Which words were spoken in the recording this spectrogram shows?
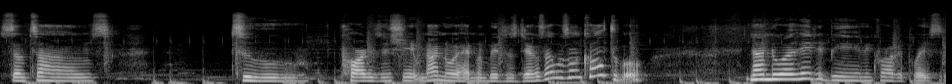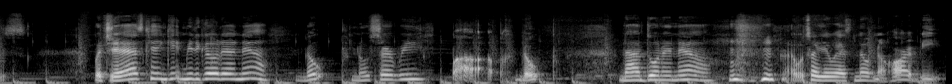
sometimes to parties and shit, and I knew I had no business there because I was uncomfortable. And I knew I hated being in crowded places. But your ass can't get me to go there now. Nope. No sirree. Bob. Nope. Not doing it now. I will tell your ass no in a heartbeat.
